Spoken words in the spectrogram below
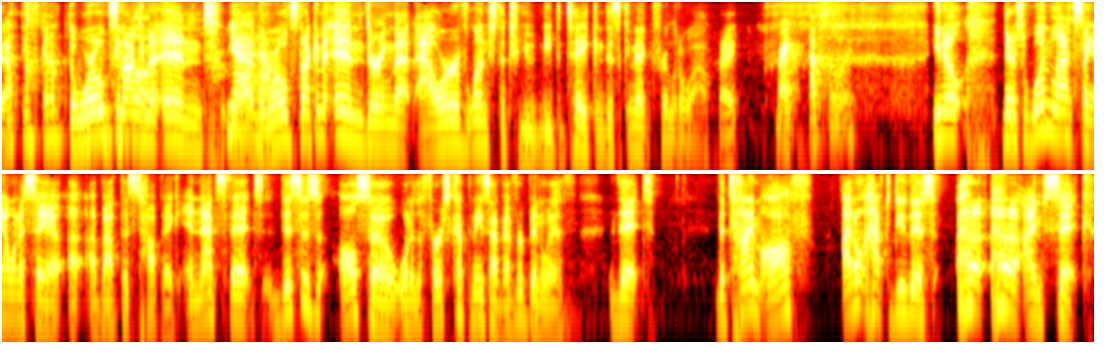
Yeah. nothing's gonna The world's not blow going up. to end. Yeah, Yeah, the world's not going to end during that hour of lunch that you need to take and disconnect for a little while, right? right absolutely You know, there's one last thing I want to say uh, about this topic, and that's that this is also one of the first companies I've ever been with that the time off, I don't have to do this. I'm sick.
